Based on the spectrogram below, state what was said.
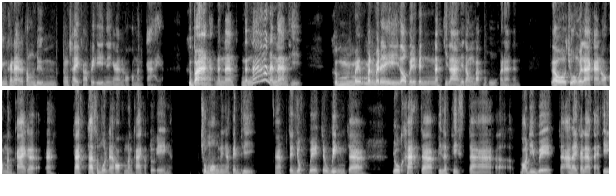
ถึงขนาดว่าต้องดื่มต้องใช้คาเฟอีนในงานออกกำลังกายอะคือบ้างอะนานๆนานๆนานๆทีคือไม่มันไม่ได้เราไม่ได้เป็นนักกีฬาที่ต้องแบบโอ้โหขนาดนั้น แล้วช่วงเวลาการออกกำลังกายก็อะถ้าถ้าสมมตินะออกกำลังกายกับตัวเองอะชั่วโมงหนึ่งอะเต็มที่นะครับจะยก weight จะวิ่งจะโยคะจะพิลาทิสจะ body weight จะอะไรก็แล้ว แต่ที่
